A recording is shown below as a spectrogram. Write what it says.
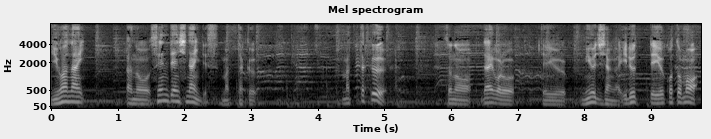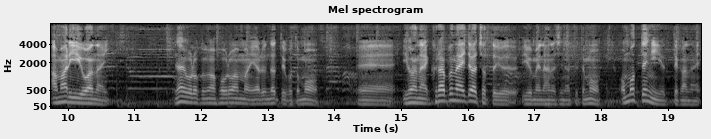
言わない。あの宣伝しないんです。全く。全くその大五郎っていうミュージシャンがいるっていうこともあまり言わない。大五郎君がフォールワンマンやるんだっていうことも、えー、言わない。クラブ内ではちょっと有名な話になってても表に言ってかない。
